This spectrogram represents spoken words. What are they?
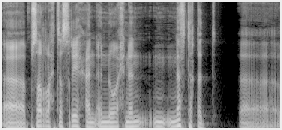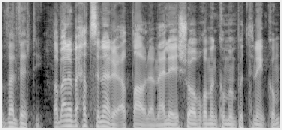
آه، بصرح تصريح عن إنه إحنا نفتقد آه، فالفيردي. طب أنا بحط سيناريو على الطاولة معليش وأبغى منكم input اثنينكم.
